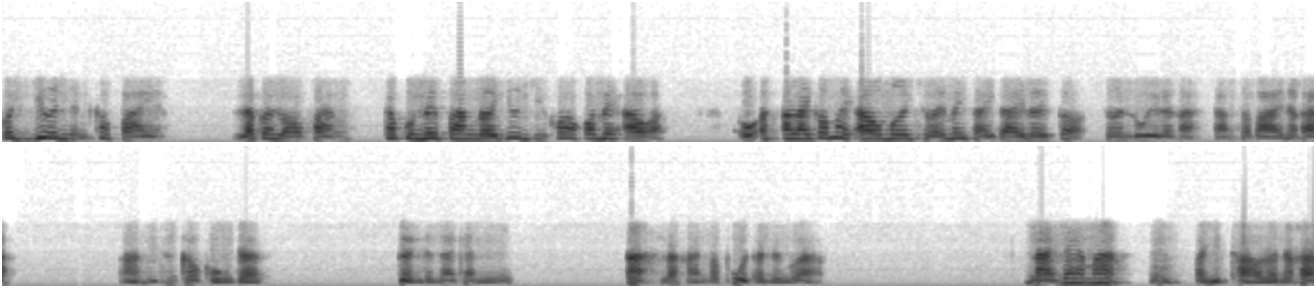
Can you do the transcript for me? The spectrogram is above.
ก็ยื่นกันเข้าไป แล้วก็รอฟัง ถ้าคุณไม่ฟังเลยยื่นกี่ข้อก็ไม่เอาอะโออะไรก็ไม่เอาเมินเฉยไม่ใส่ใจเลย ก็เชิญลุยเลยค่ะ ตามสบายนะคะ อ่านี่ท่านก็คงจะเตือนกันได้แค่นี้ อะแล้วหันมาพูดอันหนึ่งว่า นายแน่มาก อืมไปอีกข่าวแล้วนะคะ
